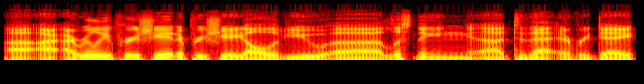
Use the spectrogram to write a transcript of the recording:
Uh, I, I, really appreciate appreciate all of you uh, listening uh, to that every day,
